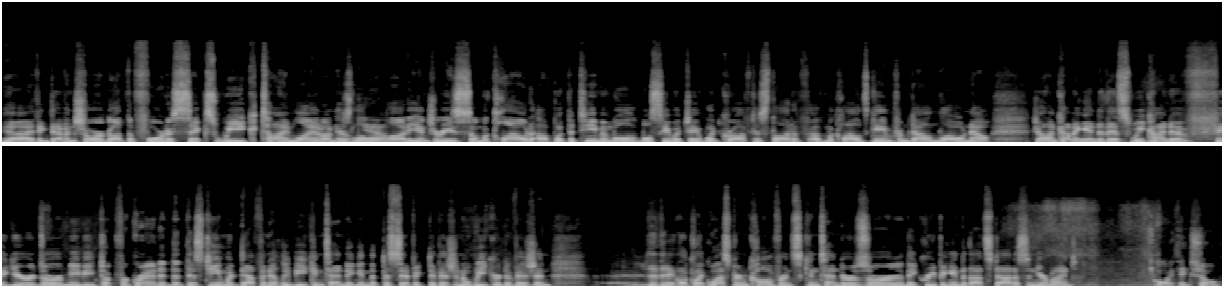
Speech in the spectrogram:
Yeah, I think Devin Shore got the four to six week timeline on his lower yeah. body injuries. So McLeod up with the team, and we'll we'll see what Jay Woodcroft has thought of, of McLeod's game from down low. Now, John, coming into this, we kind of figured or maybe took for granted that this team would definitely be contending in the Pacific Division, a weaker division. Uh, do they look like Western Conference contenders, or are they creeping into that status in your mind? Oh, I think so.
